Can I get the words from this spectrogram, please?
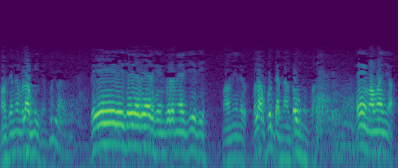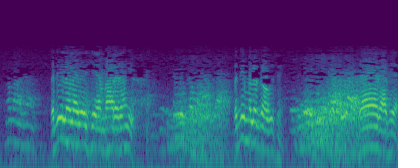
အောင်စင်တော့ဘလောက်မိတယ် ဘေးဘေးဆေရဘုရားသခင်ကိုရမကြီးသည်မောင်မင်းတို့ဘလောက်ဖုတ်တန်တန်သုံးတုံးကွာအေးမောင်မညော့မှန်ပါဗျာတတိလောလိုက်လို့ရှိရင်ဘာရတော့ကြီးတတိမလွတ်တော့ဘူးဆိုရင်ဒါဒါဖြင့်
